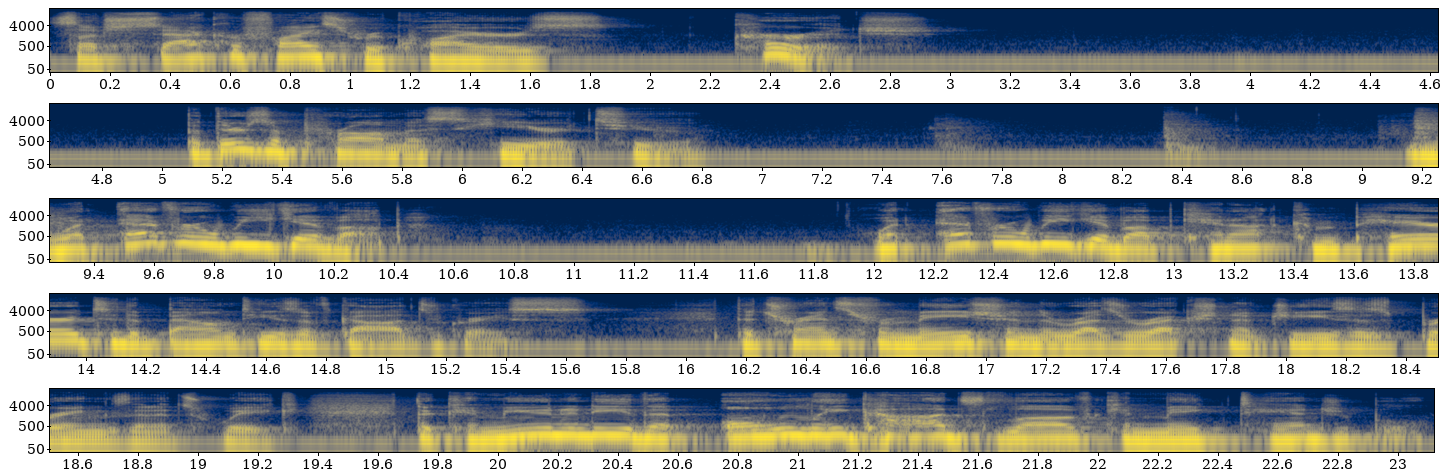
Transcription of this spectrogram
such sacrifice requires courage. But there's a promise here, too. Whatever we give up, whatever we give up cannot compare to the bounties of God's grace, the transformation the resurrection of Jesus brings in its wake, the community that only God's love can make tangible.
